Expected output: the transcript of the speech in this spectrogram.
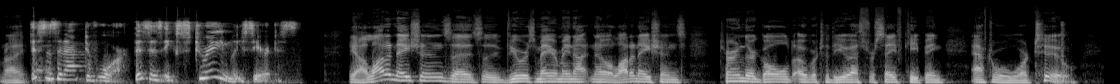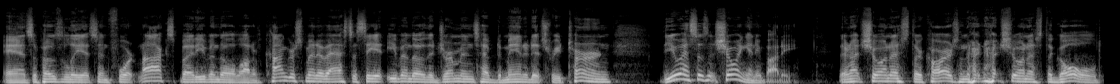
Right. This is an act of war. This is extremely serious. Yeah, a lot of nations, as viewers may or may not know, a lot of nations turned their gold over to the U.S. for safekeeping after World War II. And supposedly it's in Fort Knox, but even though a lot of congressmen have asked to see it, even though the Germans have demanded its return, the U.S. isn't showing anybody. They're not showing us their cards and they're not showing us the gold.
